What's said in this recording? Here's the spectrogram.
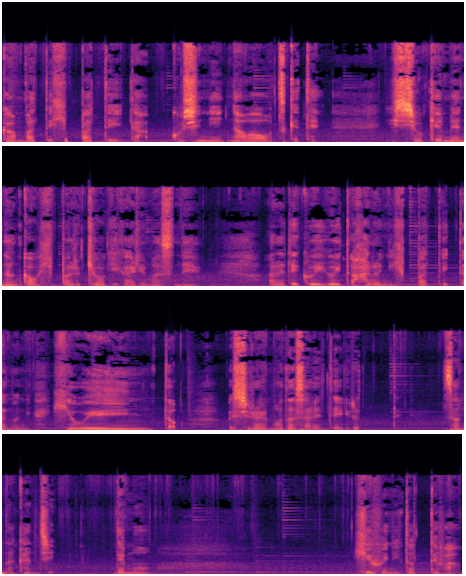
頑張って引っ張っていた腰に縄をつけて一生懸命なんかを引っ張る競技がありますね。あれでぐいぐいと春に引っ張っていったのにひょいーんと後ろへ戻されているって。そんな感じ。でも皮膚にとっては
